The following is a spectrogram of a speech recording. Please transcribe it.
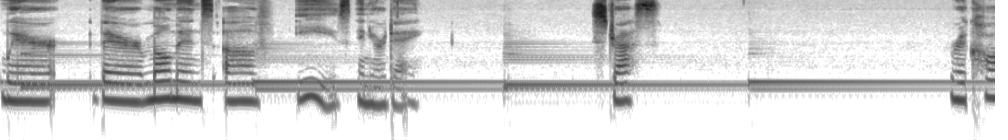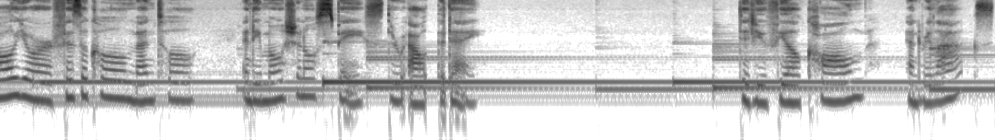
Were there moments of ease in your day? Stress. Recall your physical, mental, and emotional space throughout the day. Did you feel calm and relaxed?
